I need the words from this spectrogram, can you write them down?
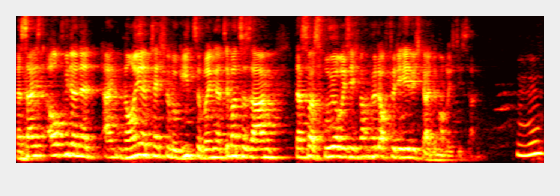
Das heißt, auch wieder eine, eine neue Technologie zu bringen, als immer zu sagen, das, was früher richtig war, wird auch für die Ewigkeit immer richtig sein. Mhm.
